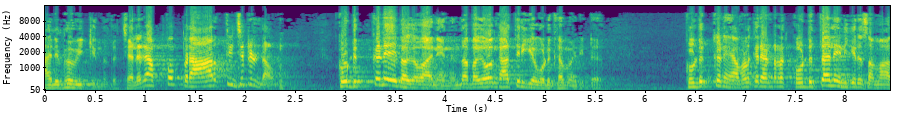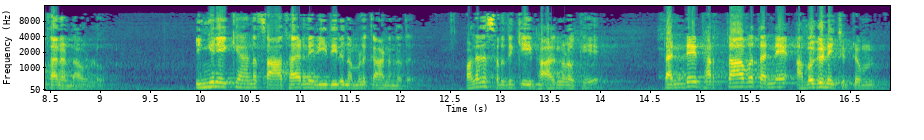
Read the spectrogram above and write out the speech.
അനുഭവിക്കുന്നത്. ചിലരപ്പം പ്രാർത്ഥിച്ചിട്ടുണ്ടാവും. കൊടുക്കണേ ഭഗവാനെ എന്താ ഭഗവാൻ കാത്തിരിക്കുക കൊടുക്കാൻ വേണ്ടിട്ട് കൊടുക്കണേ. അവൾക്ക് രണ്ടെണ്ണം കൊടുത്താലേ എനിക്കൊരു സമാധാനം ഉണ്ടാവുള്ളൂ. ഇങ്ങനെയൊക്കെയാണ് സാധാരണ രീതിയിൽ നമ്മൾ കാണുന്നത്. വളരെ ശ്രദ്ധിക്കുക ഈ ഭാഗങ്ങളൊക്കെ. തന്റെ ഭർത്താവ് തന്നെ അവഗണിച്ചിട്ടും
